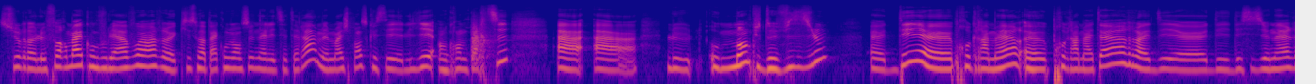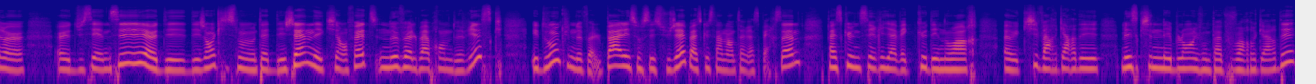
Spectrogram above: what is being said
sur le format qu'on voulait avoir, qui soit pas conventionnel, etc. Mais moi, je pense que c'est lié en grande partie au manque de vision des euh, programmeurs, euh, programmateurs, des, décisionnaires du CNC, des, gens qui sont aux têtes des chaînes et qui en fait ne veulent pas prendre de risques et donc ne veulent pas aller sur ces sujets parce que ça n'intéresse personne, parce qu'une série avec que des noirs, qui va regarder, mais skin les blancs, ils vont pas pouvoir regarder.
